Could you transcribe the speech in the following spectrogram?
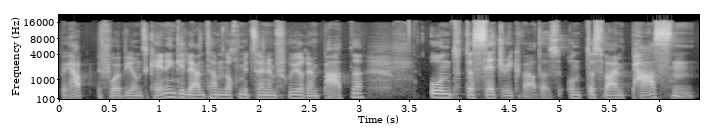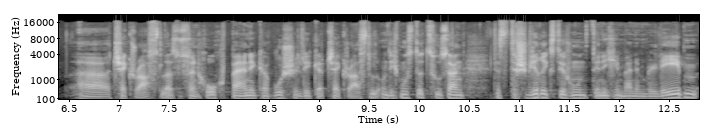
gehabt, bevor wir uns kennengelernt haben, noch mit seinem früheren Partner. Und der Cedric war das. Und das war ein Passen äh, Jack Russell, also so ein hochbeiniger, wuscheliger Jack Russell. Und ich muss dazu sagen, das ist der schwierigste Hund, den ich in meinem Leben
